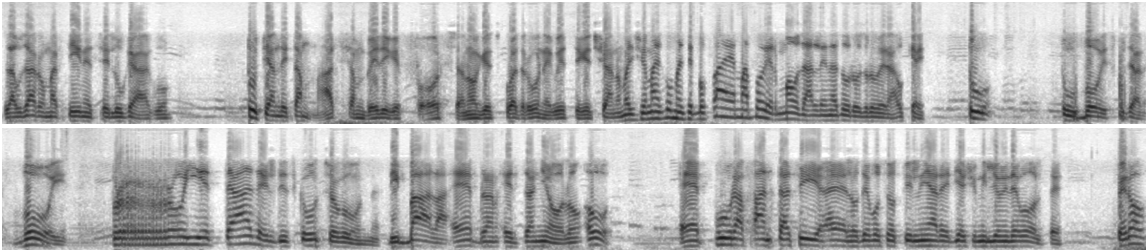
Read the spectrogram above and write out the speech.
Lautaro Martinez e Lukaku. Tutti hanno detto ammazza, vedi che forza, no? che squadrone questi che c'hanno. Ma dice ma come si può fare? Ma poi il modo allenatore lo troverà. Ok, tu, tu, voi, scusate, voi proiettate il discorso con Dybala, Ebran e Zagnolo. Oh, è pura fantasia, eh, lo devo sottolineare 10 milioni di volte. Però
